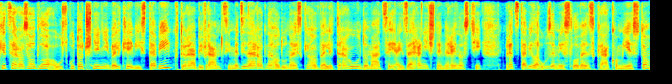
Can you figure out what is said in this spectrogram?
Keď sa rozhodlo o uskutočnení veľkej výstavy, ktorá by v rámci Medzinárodného Dunajského velitrhu domácej aj zahraničnej verejnosti predstavila územie Slovenska ako miesto,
